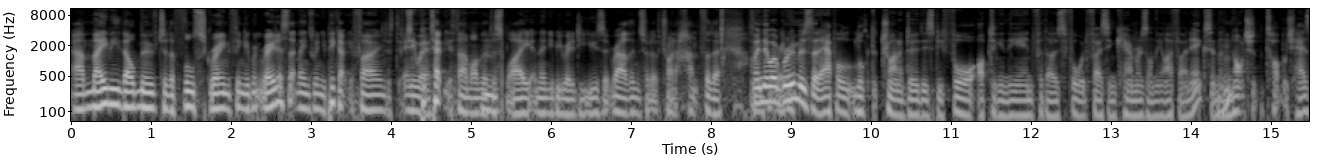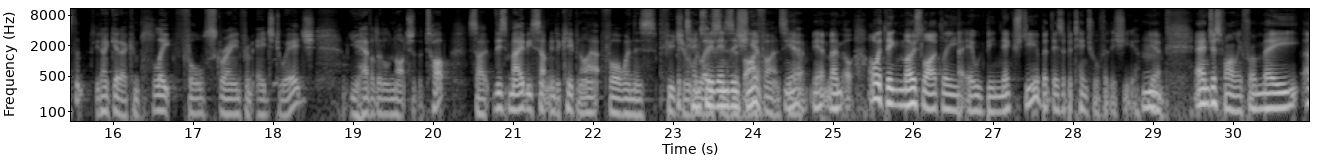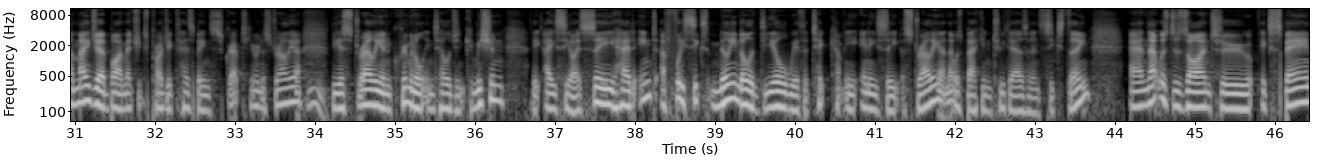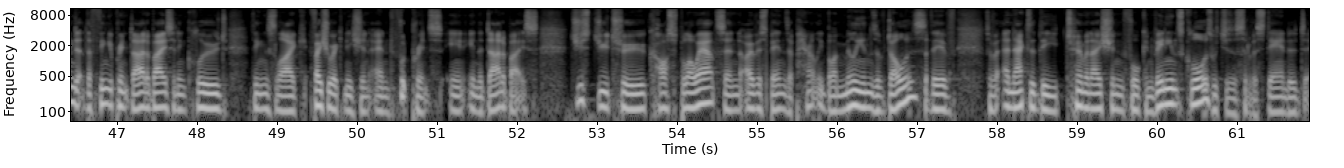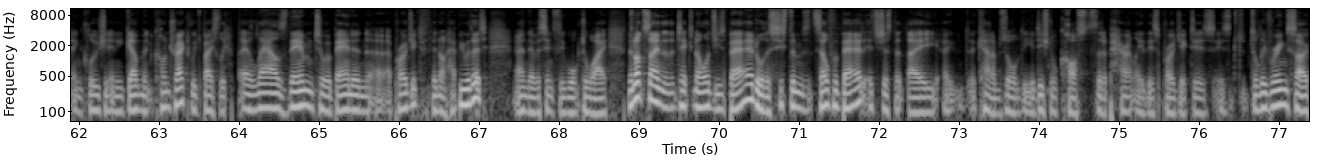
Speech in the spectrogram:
Uh, maybe they'll move to the full screen fingerprint reader. So that means when you pick up your phone, just, anywhere. tap your thumb on the mm. display, and then you'll be ready to use it rather than sort of trying to hunt for the. I mean, there were rumours that Apple looked at trying to do this before opting in the end for those forward facing cameras on the iPhone X and mm-hmm. the notch at the top, which has them. You don't get a complete full screen from edge to edge. You have a little notch at the top. So this may be something to keep an eye out for when there's future releases the end of, this of year. iPhones. Yeah, yeah. yeah. I would think most likely it would be next year, but there's a potential for this year. Mm. Yeah. And just finally from me, a major biometrics project has been scrapped here in Australia. Mm. The Australian Criminal Intelligence Commission, the ACIC, had inked a $46 million deal with a tech company NEC Australia, and that was back in 2016 and that was designed to expand the fingerprint database and include things like facial recognition and footprints in, in the database just due to cost blowouts and overspends apparently by millions of dollars. They've sort of enacted the termination for convenience clause, which is a sort of a standard inclusion in any government contract, which basically allows them to abandon a project if they're not happy with it, and they've essentially walked away. They're not saying that the technology is bad or the systems itself are bad, it's just that they uh, can't absorb the additional costs that apparently this project is is delivering. So,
